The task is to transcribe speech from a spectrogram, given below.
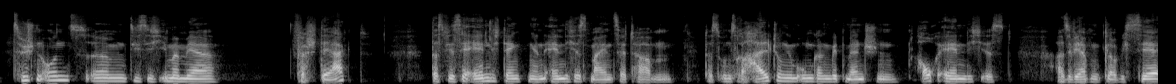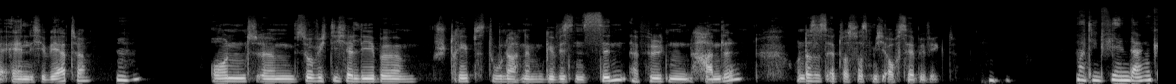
zwischen uns, ähm, die sich immer mehr verstärkt dass wir sehr ähnlich denken, ein ähnliches Mindset haben, dass unsere Haltung im Umgang mit Menschen auch ähnlich ist. Also wir haben, glaube ich, sehr ähnliche Werte. Mhm. Und ähm, so wie ich dich erlebe, strebst du nach einem gewissen sinnerfüllten Handeln. Und das ist etwas, was mich auch sehr bewegt. Martin, vielen Dank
